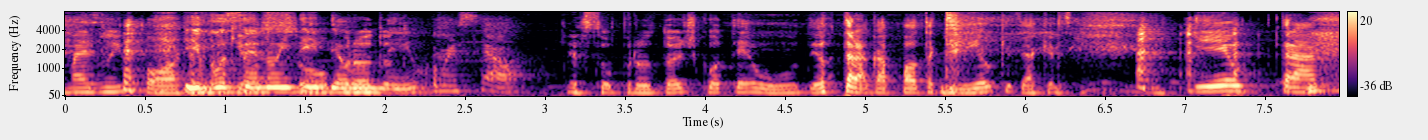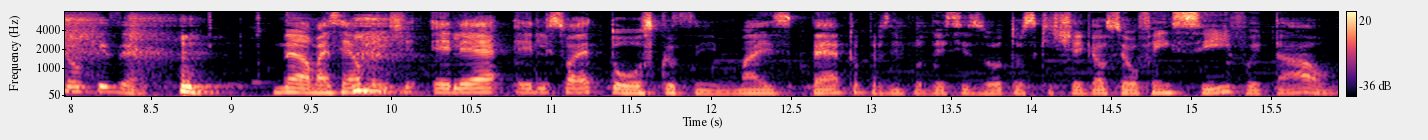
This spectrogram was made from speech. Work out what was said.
Mas não importa. E você não entendeu produ- nem o comercial. Eu sou produtor de conteúdo, eu trago a pauta que eu quiser. Aqueles... Eu trago o que eu quiser. Não, mas realmente ele é, ele só é tosco, assim. Mas perto, por exemplo, desses outros que chega ao ser ofensivo e tal,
